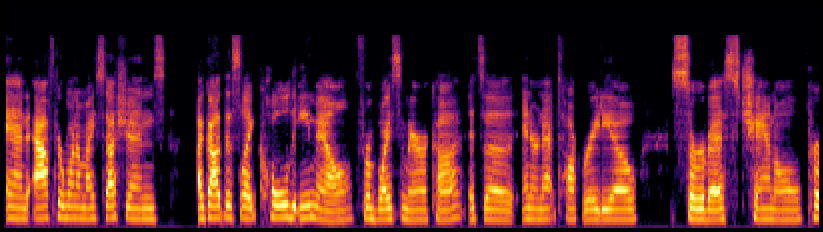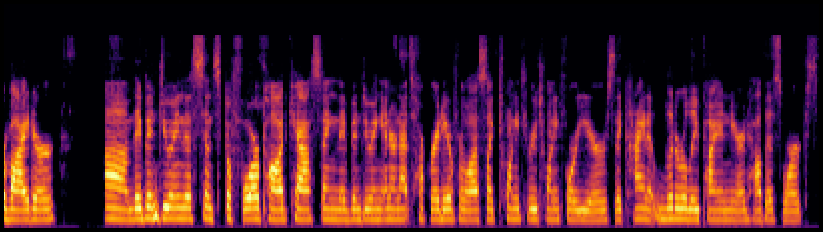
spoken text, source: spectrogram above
And after one of my sessions, I got this like cold email from Voice America. It's a internet talk radio service channel provider um, they've been doing this since before podcasting. They've been doing internet talk radio for the last like 23, 24 years. They kind of literally pioneered how this works.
